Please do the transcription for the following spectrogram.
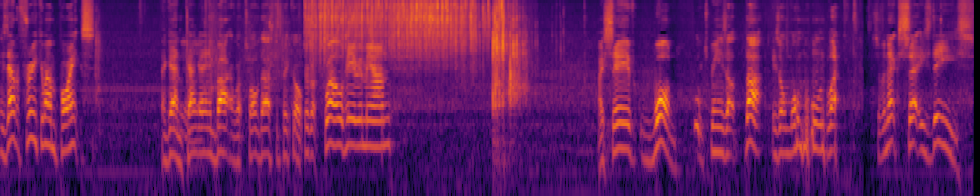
he's down to three command points. Again, can't get any back. I've got 12 dice to pick up. So I've got 12 here in my hand. I save one, which means that that is on one wound left. So the next set is these.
